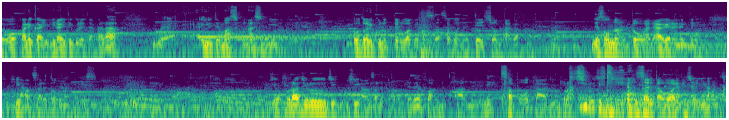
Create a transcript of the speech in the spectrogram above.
お別れ会開いてくれたから「うわー」言うてマスクなしに踊り狂ってるわけですわそこでテンション高く。でそんなん動画で上げられて批判されとるわけです。よ違うブラジル人に批判されてるわけね。ファンファンにね。サポーターに。ブラジル人に批判されたら終わりでしょ日本人。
